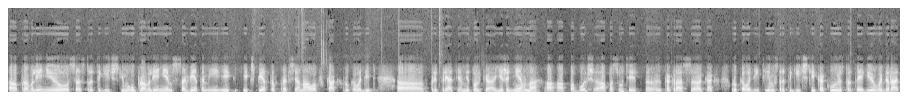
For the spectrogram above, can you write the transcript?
э, правлению со стратегическим управлением, с советами и экспертов, профессионалов, как руководить э, предприятием не только ежедневно, а, а побольше, а по сути э, как раз э, как руководить им стратегически, какую стратегию выбирать,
